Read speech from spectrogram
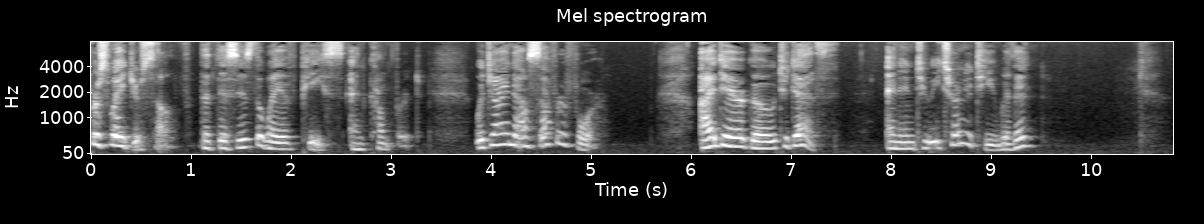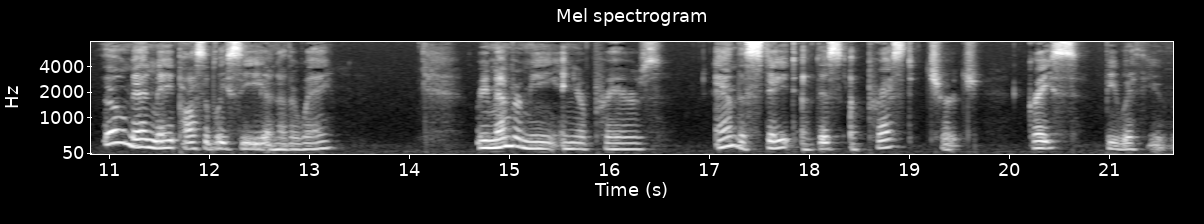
Persuade yourself that this is the way of peace and comfort, which I now suffer for. I dare go to death and into eternity with it, though men may possibly see another way. Remember me in your prayers and the state of this oppressed church. Grace be with you.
